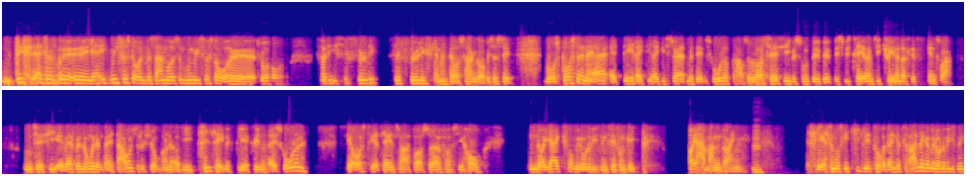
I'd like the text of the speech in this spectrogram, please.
Det, altså, øh, jeg ikke misforstår hende på samme måde, som hun misforstår øh, Thorborg. Fordi selvfølgelig, selvfølgelig skal man da også hanke op i sig selv. Vores påstand er, at det er rigtig, rigtig svært med den skoleopdragelse. Jeg vil også til at sige, hvis, hun, hvis vi taler om de kvinder, der skal tage ansvar, hun til at sige, at i hvert fald nogle af dem, der er i daginstitutionerne, og de tiltagende flere kvinder, der er i skolerne, skal også til at tage ansvar for at sørge for at sige, hov, når jeg ikke får min undervisning til at fungere, og jeg har mange drenge, mm. skal jeg så måske kigge lidt på, hvordan jeg tilrettelægger min undervisning,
